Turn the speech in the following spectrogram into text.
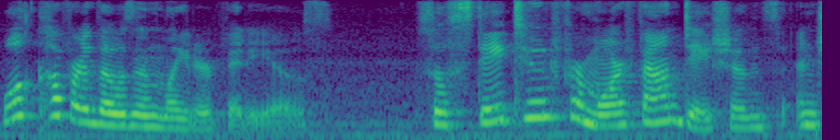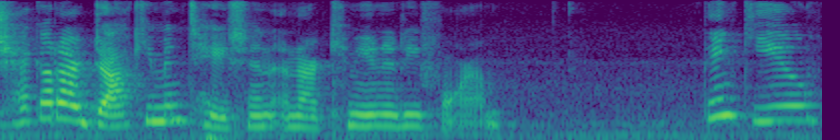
we'll cover those in later videos. So stay tuned for more foundations and check out our documentation and our community forum. Thank you!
